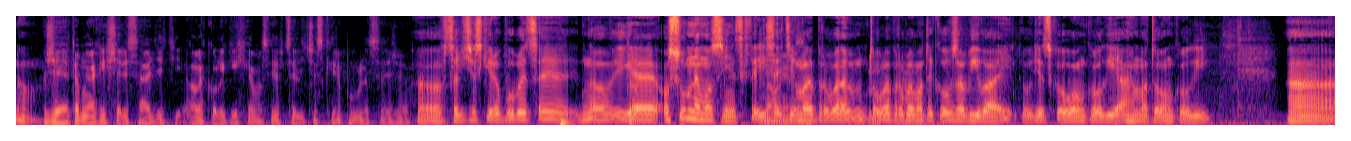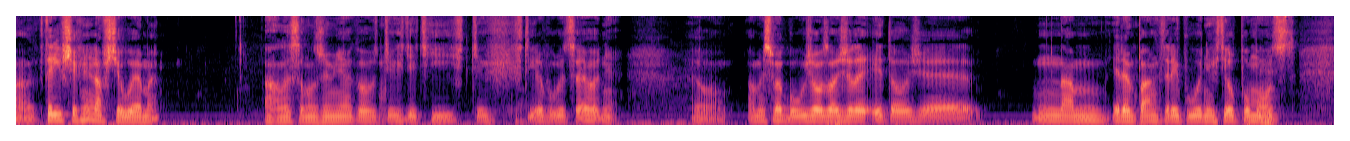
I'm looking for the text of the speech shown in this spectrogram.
No. Že je tam nějakých 60 dětí, ale kolik jich je vlastně v celé České republice, že jo? Eh, v celé České republice no, je to... 8 nemocnic, které no, se tímhle problém, touhle mm, problematikou zabývají, tou dětskou onkologií a hematoonkologií, a který všechny navštěvujeme. Ale samozřejmě jako těch dětí v, těch, v té republice je hodně. Jo. A my jsme bohužel zažili i to, že nám jeden pán, který původně chtěl pomoct, mm-hmm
